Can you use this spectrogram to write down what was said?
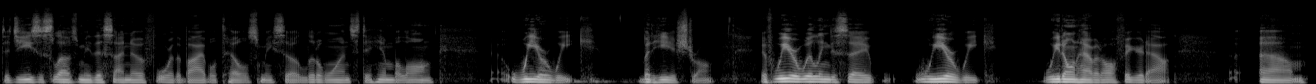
to Jesus loves me, this I know, for the Bible tells me so. Little ones to him belong. We are weak, but he is strong. If we are willing to say, we are weak, we don't have it all figured out, um,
